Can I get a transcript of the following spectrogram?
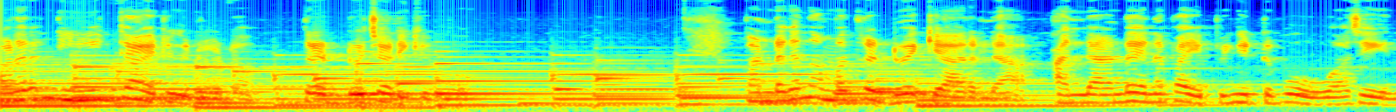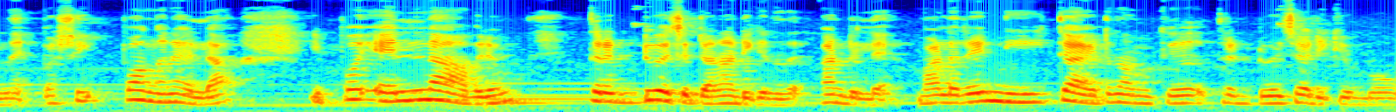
വളരെ നീറ്റായിട്ട് കിട്ടും കേട്ടോ. ത്രെഡ് വെച്ച് അടിക്കുമ്പോൾ. പണ്ടൊക്കെ നമ്മൾ ത്രെഡ് വെക്കാറില്ല. അല്ലാണ്ട് തന്നെ പൈപ്പിംഗ് ഇട്ട് പോവുക ചെയ്യുന്നത് പക്ഷെ ഇപ്പോൾ അങ്ങനെയല്ല. ഇപ്പോൾ എല്ലാവരും ത്രെഡ് വെച്ചിട്ടാണ് അടിക്കുന്നത്. കണ്ടില്ലേ? വളരെ നീറ്റായിട്ട് നമുക്ക് ത്രെഡ് വെച്ച് അടിക്കുമ്പോൾ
